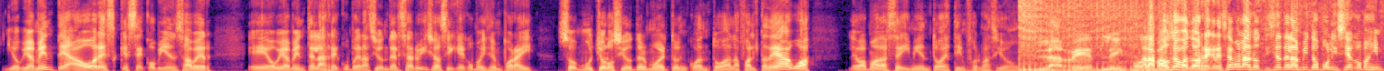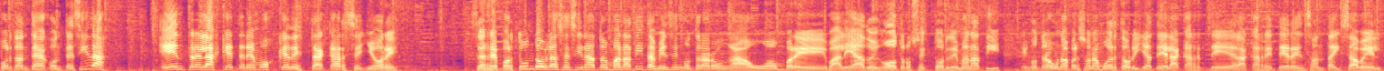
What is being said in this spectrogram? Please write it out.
Y obviamente ahora es que se comienza a ver, eh, obviamente, la recuperación del servicio. Así que, como dicen por ahí, son muchos los hijos del muerto en cuanto a la falta de agua. Le vamos a dar seguimiento a esta información. La red le informa. A la pausa, cuando regresemos, las noticias del ámbito policíaco más importantes acontecidas. Entre las que tenemos que destacar, señores. Se reportó un doble asesinato en Manatí. También se encontraron a un hombre baleado en otro sector de Manatí. Encontraron una persona muerta a orillas de la, carretera en Santa Isabel.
